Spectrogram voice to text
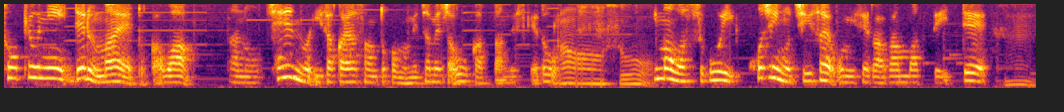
東京に出る前とかはあのチェーンの居酒屋さんとかもめちゃめちゃ多かったんですけど今はすごい個人の小さいお店が頑張っていて、うん、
